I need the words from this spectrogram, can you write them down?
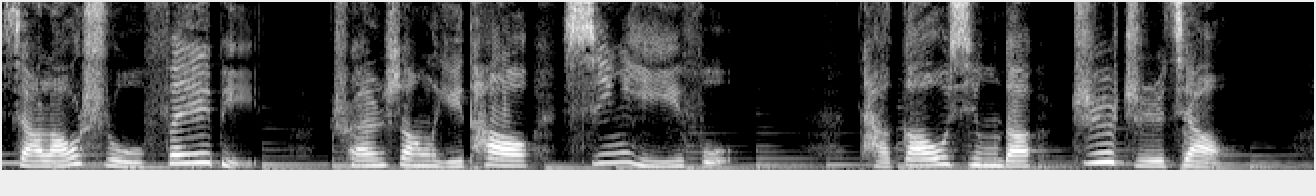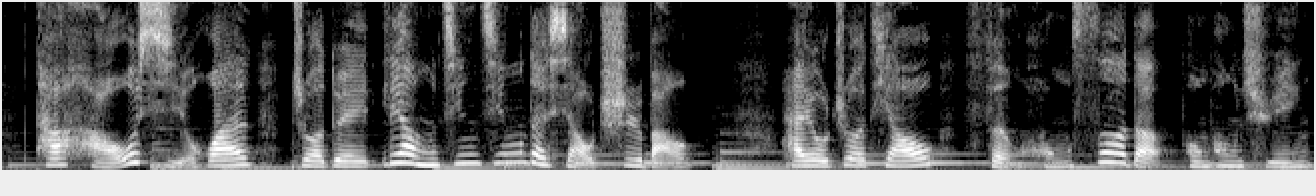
小老鼠菲比穿上了一套新衣服。它高兴地吱吱叫，它好喜欢这对亮晶晶的小翅膀，还有这条粉红色的蓬蓬裙。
